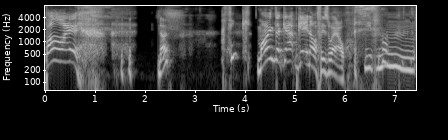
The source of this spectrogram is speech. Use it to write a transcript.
Bye. no. I think mind the gap getting off as well. You- mm,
